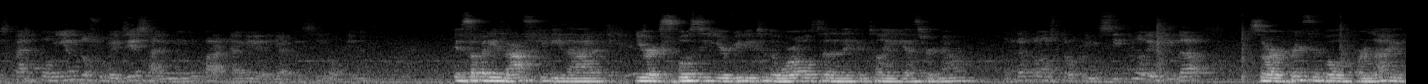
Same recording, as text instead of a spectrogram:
¿está exponiendo su belleza al mundo para que alguien le diga que sí o que no? If somebody is asking me that, you're exposing your beauty to the world so that they can tell you yes or no. Nosotros, nuestro principio de vida, So, our principle for life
